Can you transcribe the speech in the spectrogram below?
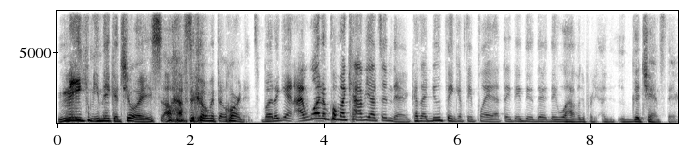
make me make a choice. I'll have to go with the Hornets. But again, I want to put my caveats in there because I do think if they play that, they they they, they will have a, pretty, a good chance there.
